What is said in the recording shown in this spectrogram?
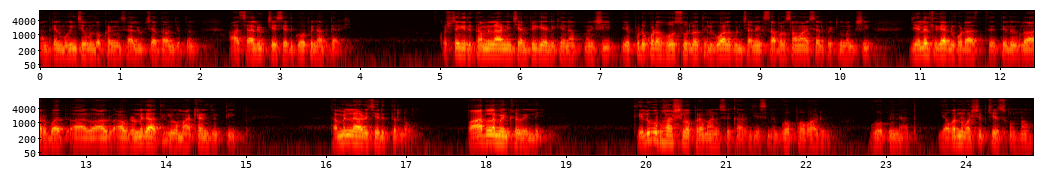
అందుకని ముగించే ముందు ఒక్కడిని శాల్యూట్ చేద్దామని చెప్తాను. ఆ శాల్యూట్ చేసేది గోపీనాథ్ గారికి. కృష్ణగిరి తమిళనాడు నుంచి ఎంపీగా ఎన్నికైన మనిషి ఎప్పుడు కూడా హోసూరులో తెలుగు వాళ్ళ గురించి అనేక సభల సమావేశాలు పెట్టిన మనిషి జయలలిత గారిని కూడా తెలుగులో ఆరు బా ఆరు ఆరు ఆవిడ ఉండగా తెలుగు మాట్లాడిన వ్యక్తి తమిళనాడు చరిత్రలో పార్లమెంట్లో వెళ్ళి తెలుగు భాషలో ప్రమాణ స్వీకారం చేసిన గొప్పవాడు గోపీనాథ్. ఎవరిని వర్షిప్ చేసుకుంటున్నాం?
